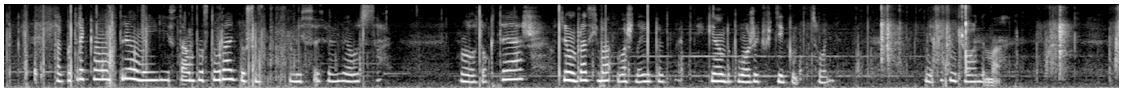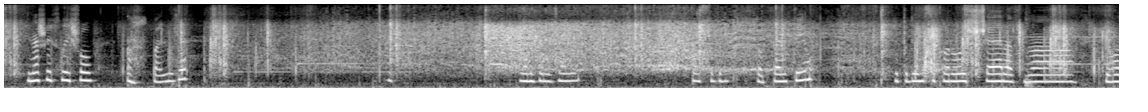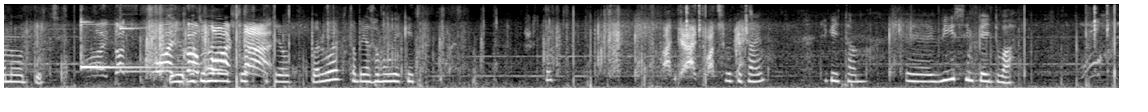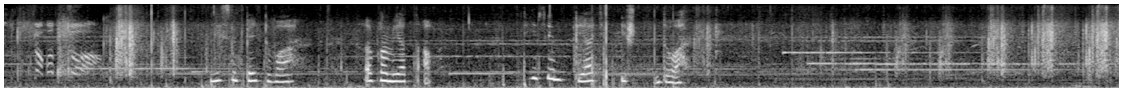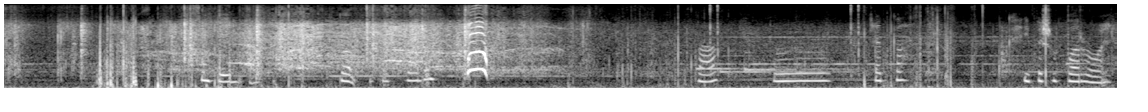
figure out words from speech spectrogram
Так, батарейка нам потрібна, ми її ставимо просто в радіо, щоб місце звільнилося. Молоток теж. Потрібно брати хіба важливі предмети, які нам допоможуть втікнути сьогодні. Ні, тут нічого нема. І наш я знайшов. А, байдуже. Зараз буде. Стоп, перед тим. І подивимося пароль ще раз на його ноутбуці. Ой, І сколько від його ноутбуку можно? пароль, тобто я забув який. Опять 20. Виключаємо. Який там? Е, 852. 852. Запам'ятав. 8, 5 і 2. Сім, п'ять, два. Так, заходимо. Так. М, Чітко. І пишемо пароль.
